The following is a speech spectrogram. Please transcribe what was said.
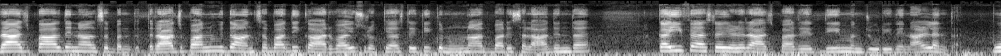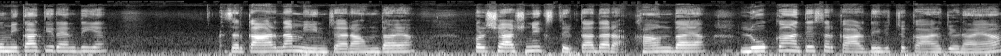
ਰਾਜਪਾਲ ਦੇ ਨਾਲ ਸੰਬੰਧਿਤ ਰਾਜਪਾਲ ਨੂੰ ਵਿਧਾਨ ਸਭਾ ਦੀ ਕਾਰਵਾਈ, ਸੁਰੱਖਿਆ ਸਥਿਤੀ, ਕਾਨੂੰਨ ਆਦਿ ਬਾਰੇ ਸਲਾਹ ਦਿੰਦਾ ਹੈ। ਕਈ ਫੈਸਲੇ ਜਿਹੜੇ ਰਾਜਪਾਲ ਦੀ ਮਨਜ਼ੂਰੀ ਦੇ ਨਾਲ ਲੈਂਦਾ ਹੈ। ਭੂਮਿਕਾ ਕੀ ਰਹਿੰਦੀ ਹੈ? ਸਰਕਾਰ ਦਾ ਮੇਨ ਚਿਹਰਾ ਹੁੰਦਾ ਆ। ਪ੍ਰਸ਼ਾਸਨਿਕ ਸਥਿਰਤਾ ਦਾ ਰਾਖਾ ਹੁੰਦਾ ਆ। ਲੋਕਾਂ ਅਤੇ ਸਰਕਾਰ ਦੇ ਵਿਚਕਾਰ ਜਿਹੜਾ ਆ,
